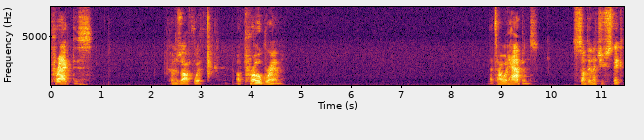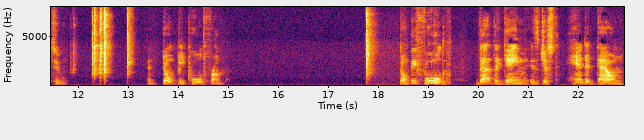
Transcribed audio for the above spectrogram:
practice, comes off with a program. That's how it happens. Something that you stick to and don't be pulled from. Don't be fooled that the game is just handed down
